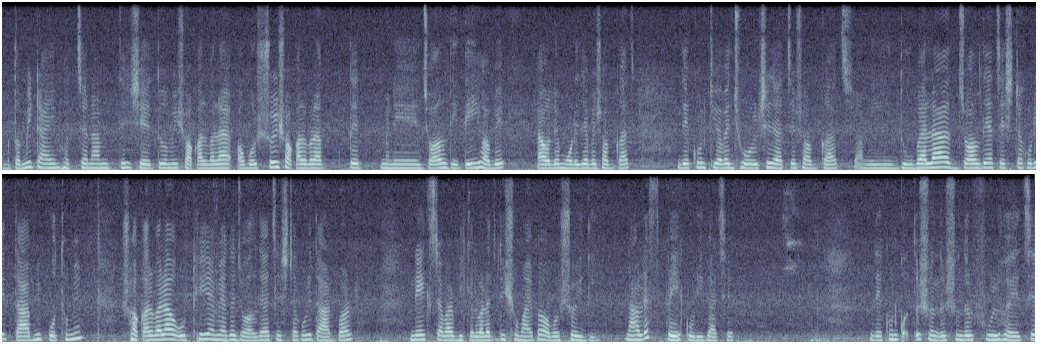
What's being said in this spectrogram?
একদমই টাইম হচ্ছে না। আমি সেহেতু আমি সকালবেলা, অবশ্যই সকালবেলাতে মানে জল দিতেই হবে, তাহলে মরে যাবে সব গাছ। দেখুন কীভাবে ঝলসে যাচ্ছে সব গাছ। আমি দুবেলা জল দেওয়ার চেষ্টা করি, তা আমি প্রথমে সকালবেলা উঠেই আমি আগে জল দেওয়ার চেষ্টা করি, তারপর নেক্সট আবার বিকেলবেলা যদি সময় পাই অবশ্যই দিই। নাহলে স্প্রে করি গাছে। দেখুন কত সুন্দর সুন্দর ফুল হয়েছে,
